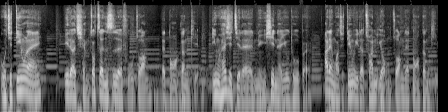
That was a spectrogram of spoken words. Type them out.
有一张呢。伊着穿着正式的服装在弹钢琴，因为迄是一个女性的 YouTuber。啊，另外一张伊着穿泳装在弹钢琴。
